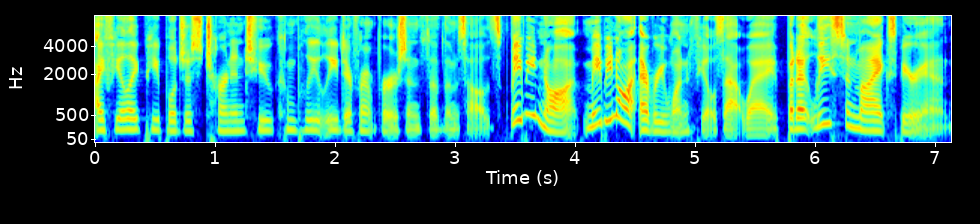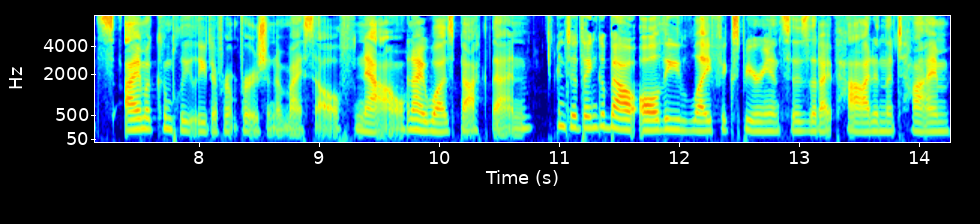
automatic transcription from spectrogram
I feel like people just turn into completely different versions of themselves. Maybe not. Maybe not everyone feels that way, but at least in my experience, I'm a completely different version of myself now than I was back then and to think about all the life experiences that I've had in the time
